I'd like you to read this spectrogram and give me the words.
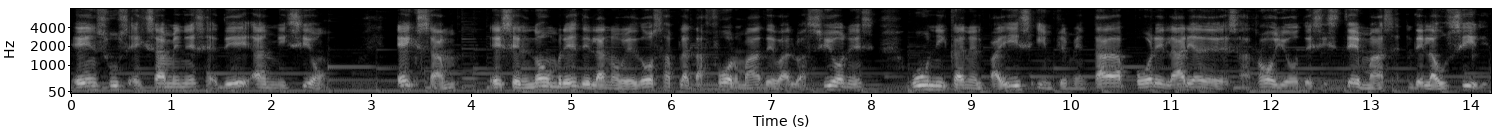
en sus exámenes de admisión. Exam es el nombre de la novedosa plataforma de evaluaciones única en el país implementada por el área de desarrollo de sistemas de la USIL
